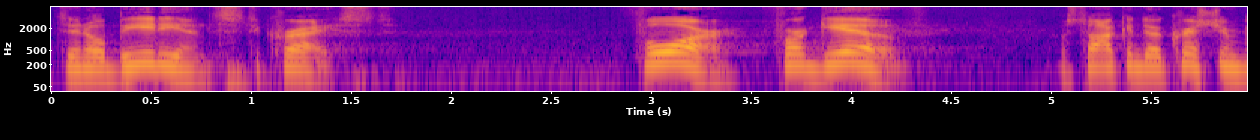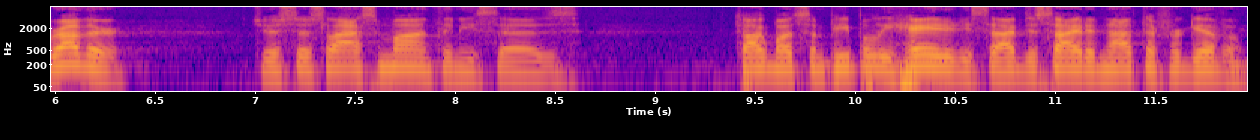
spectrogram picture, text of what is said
It's in obedience to Christ. Four, forgive. I was talking to a Christian brother just this last month, and he says, talking about some people he hated, he said, I've decided not to forgive him.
